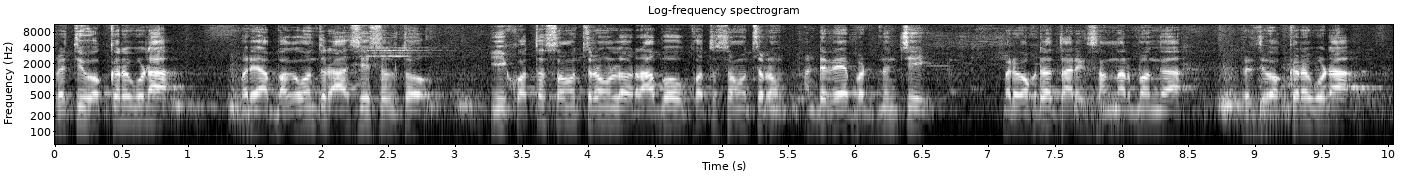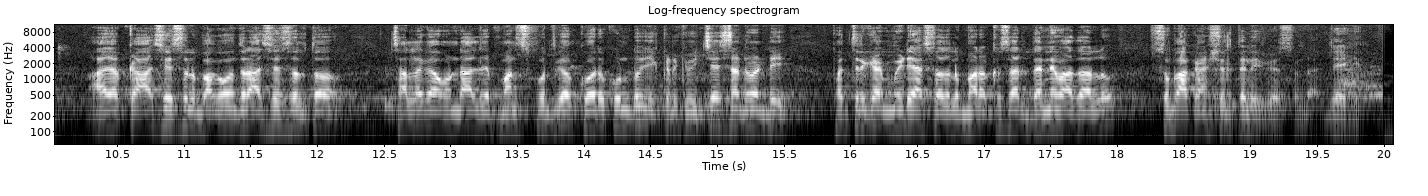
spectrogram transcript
ప్రతి ఒక్కరు కూడా మరి ఆ భగవంతుడి ఆశీస్సులతో ఈ కొత్త సంవత్సరంలో రాబో కొత్త సంవత్సరం అంటే రేపటి నుంచి మరి ఒకటో తారీఖు సందర్భంగా ప్రతి ఒక్కరు కూడా ఆ యొక్క ఆశీస్సులు భగవంతుడి ఆశీస్సులతో చల్లగా ఉండాలని చెప్పి మనస్ఫూర్తిగా కోరుకుంటూ ఇక్కడికి విచ్చేసినటువంటి పత్రికా మీడియా సోదరులు మరొకసారి ధన్యవాదాలు శుభాకాంక్షలు తెలియజేస్తున్నారు జై హింద్.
